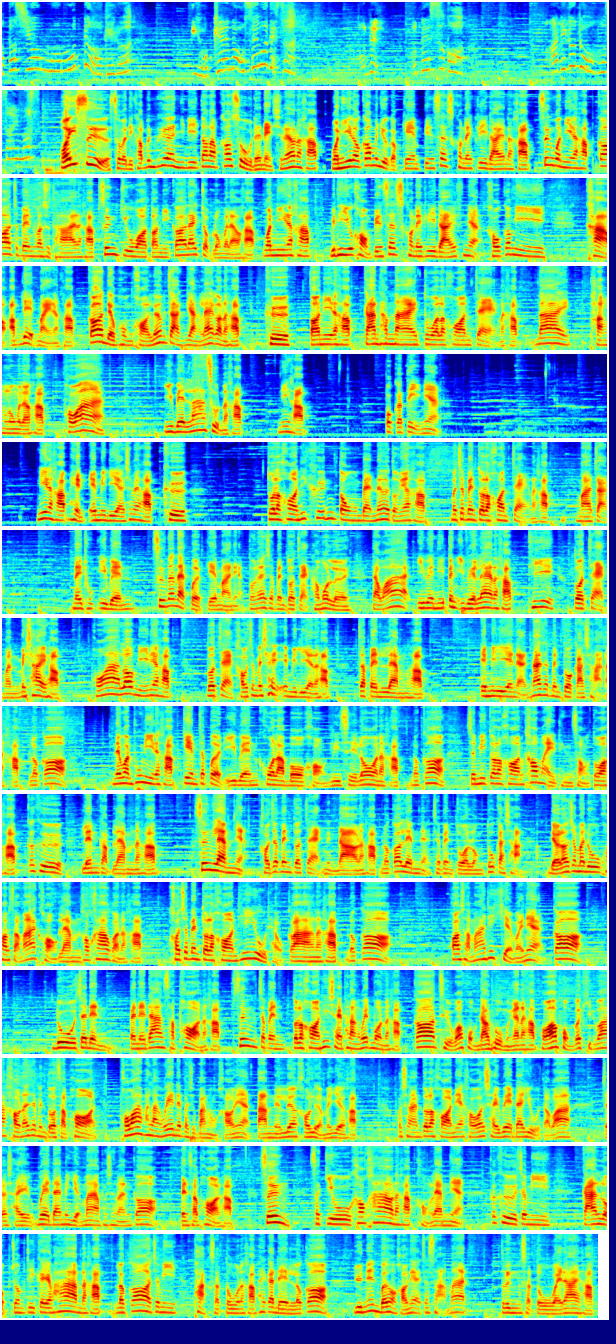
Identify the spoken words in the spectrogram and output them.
私を守ってあげる余計なお世話ですでですがありがとうございます โอ้ยสื่อสวัสดีครับเพื่อนๆยินดีต้อนรับเข้าสู่ d ด n e t Channel นะครับ วันนี้เราก็มาอยู่กับเกม Princess Connect Redive นะครับ ซึ่งวันนี้นะครับก็จะเป็นวันสุดท้ายนะครับ ซึ่ง Guild War ตอนนี้ก็ได้จบลงไปแล้วครับ วันนี้นะครับ วิทยุของ Princess Connect Redive เนี่ยเขาก็มีข่าวอัปเดตใหม่นะครับ ก็เดี๋ยวผมขอเริ่มจากอย่างแรกก่อนนะครับ คือตอนนี้นะครับการทำนายตัวละครแจกนะครับ ได้ พังลงไปแล้วครับ เพราะว่าอีเวนต์ล่าสุดนะครับนี่ครับ ปกติเนี่ย นี่นะครับเห็นเอมิเลียใช่ไหมครับ คือตัวละครที่ขึ้นตรงแบนเนอร์ตรงนี้ครับ มันจะเป็นตัวละครแจกนะครับ มาจากในทุกอีเวนต์ ซึ่งตั้งแต่เปิดเกมมาเนี่ย ตัวนี้จะเป็นตัวแจกทั้งหมดเลย แต่ว่าอีเวนต์นี้เป็นอีเวนต์แรกนะครับ ที่ตัวแจกมันไม่ใช่ครับ เพราะว่ารอบนี้เนี่ยครับ ตัวแจกเขาจะไม่ใช่เอมิเลียนะครับ จะเป็นแรมครับ เอมิเลียเนี่ยน่าจะเป็นตัวกาชานะครับ แล้วก็ในวันพรุ่งนี้นะครับ เกมจะเปิดอีเวนต์ collabo ของ Re:Zero นะครับ แล้วก็จะมีตัวละครเข้าใหม่ถึง 2 ตัวครับ ก็คือเรมกับแรมนะครับ ซึ่งแรมเนี่ยเขาจะเป็นตัวแจก 1 ดาวนะครับ แล้วก็เรมเนี่ยจะเป็นตัวลงตู้กาชาเดี๋ยวเราจะมาดูความสามารถของแรมคร่าวๆก่อนนะครับ เขาจะเป็นตัวละครที่อยู่แถวกลางนะครับ แล้วก็ความสามารถที่เขียนไว้เนี่ยก็ดูจะเด่น ไปในด้าน support นะครับซึ่งจะเป็นตัวละครที่ใช้พลังเวทมนต์นะครับก็ถือว่าผมเดาถูกเหมือนกันนะครับเพราะว่าผมก็คิดว่าเขาน่าจะเป็นตัว support เพราะว่าพลังเวทในปัจจุบันของเขาเนี่ยตามเนื้อเรื่องเขาเหลือไม่เยอะครับเพราะฉะนั้นตัวละครเนี่ยเขาก็ใช้เวทได้อยู่ แต่ว่าจะใช้เวทได้ไม่เยอะมาก เพราะฉะนั้นก็เป็น support ครับซึ่ง skill คร่าวๆนะครับของแรมเนี่ยก็คือจะมีการหลบโจมตีกายภาพนะครับ แล้วก็จะมีผลักศัตรูนะครับให้กระเด็น แล้วก็ union burst ของเขาเนี่ยจะสามารถตรึงศัตรูไว้ได้ครับ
